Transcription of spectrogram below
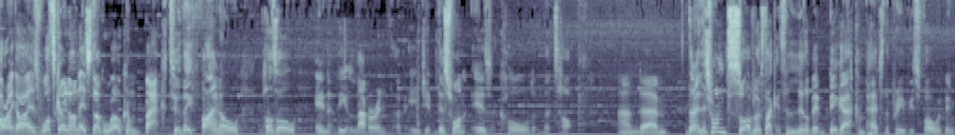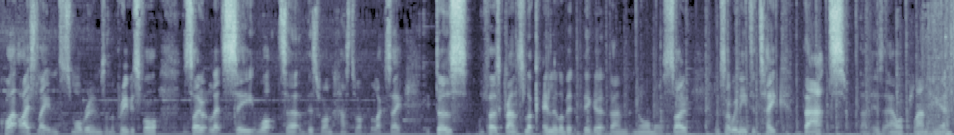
Alright guys, what's going on? It's Nog. Welcome back to the final puzzle in the Labyrinth of Egypt. This one is called The Top. And um, I don't know, this one sort of looks like it's a little bit bigger compared to the previous four. We've been quite isolated into small rooms on the previous four. So let's see what uh, this one has to offer. Like I say, it does on first glance look a little bit bigger than normal. So looks like we need to take that. That is our plan here.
